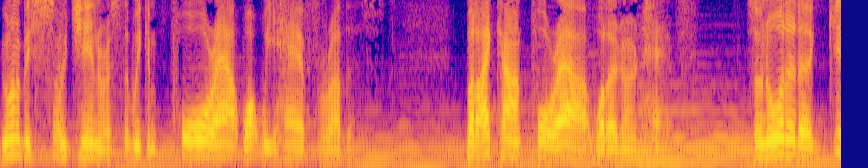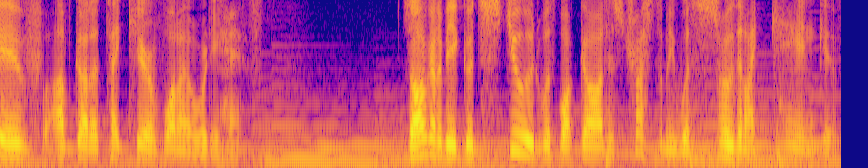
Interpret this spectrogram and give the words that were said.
We want to be so generous that we can pour out what we have for others. But I can't pour out what I don't have. So, in order to give, I've got to take care of what I already have. So I've got to be a good steward with what God has trusted me with so that I can give,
